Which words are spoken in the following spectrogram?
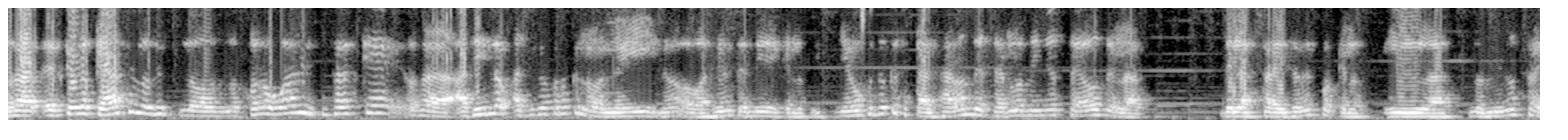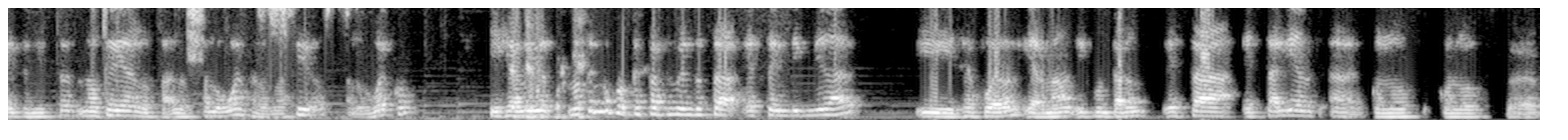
o sea, es que es lo que hacen los, los, los HoloOnes, dicen, ¿sabes qué? O sea, así lo, así yo creo que lo leí, ¿no? O así lo entendí, que los, llegó un punto que se cansaron de ser los niños feos de las de las tradiciones porque los, las, los mismos tradicionistas no querían a los, a los HoloOnes, a los vacíos, a los huecos. Y dijeron, no qué. tengo por qué estar subiendo esta, esta indignidad. Y se fueron y armaron y juntaron esta, esta alianza ah, con los, con los, eh,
